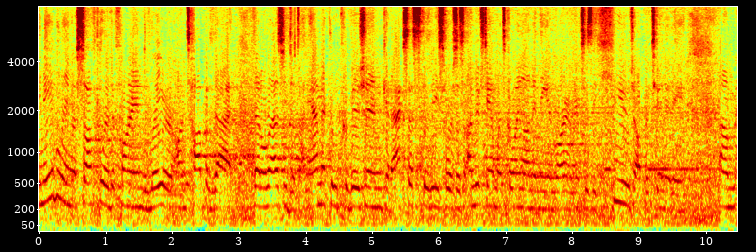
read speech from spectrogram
enabling a software-defined layer on top of that that allows you to dynamically provision, get access to the resources, understand what's going on in the environment is a huge opportunity. Um,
